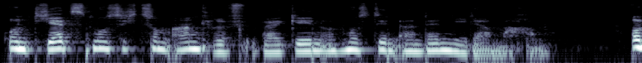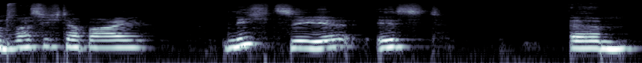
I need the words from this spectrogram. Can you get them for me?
und jetzt muss ich zum Angriff übergehen und muss den anderen niedermachen. Und was ich dabei nicht sehe, ist, ähm,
